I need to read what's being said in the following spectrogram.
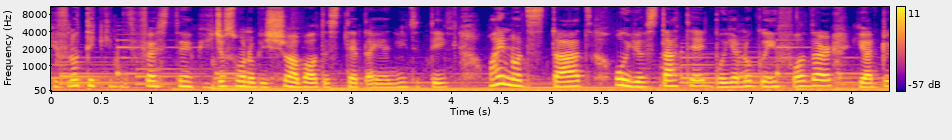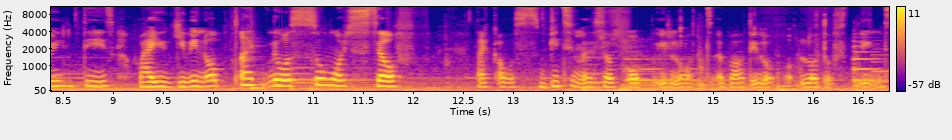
you've not taken the first step you just want to be sure about the step that you need to take. Why not start? Oh you're started but you're not going further you are doing this why are you giving up? Like there was so much self like I was beating myself up a lot about a lot, lot of things,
